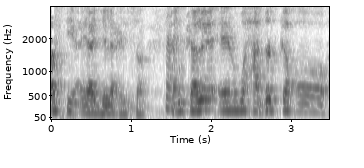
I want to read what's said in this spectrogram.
laftii ayaa jilicaysa. Tan kale waxaa dadka oo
